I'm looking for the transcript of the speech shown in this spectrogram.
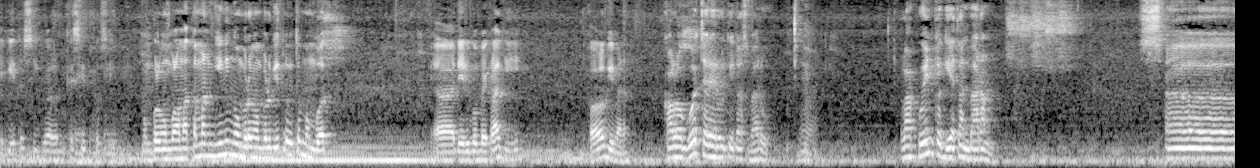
Kayak gitu sih gue lebih ke situ sih. ngumpul-ngumpul sama teman gini ngobrol-ngobrol gitu itu membuat eh, diri gue baik lagi. Kalau lu gimana Kalau gue cari rutinitas baru, Hmm. lakuin kegiatan bareng. S- eh,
